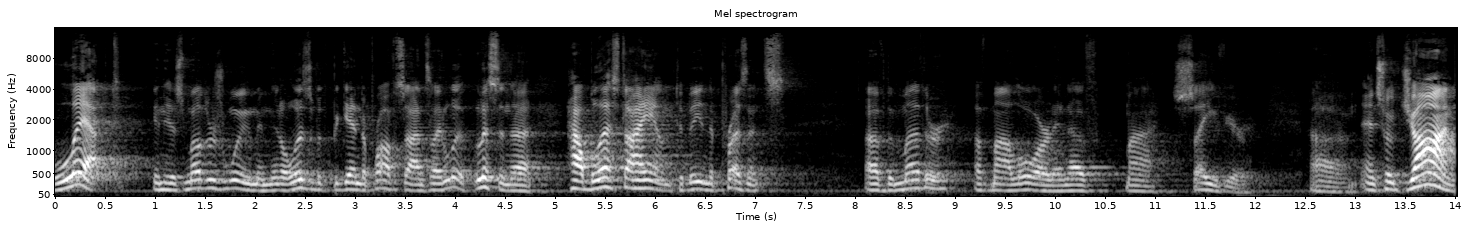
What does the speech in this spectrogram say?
leapt in his mother's womb. And then Elizabeth began to prophesy and say, Look, Listen, uh, how blessed I am to be in the presence of the mother of my Lord and of my Savior. Um, and so John,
